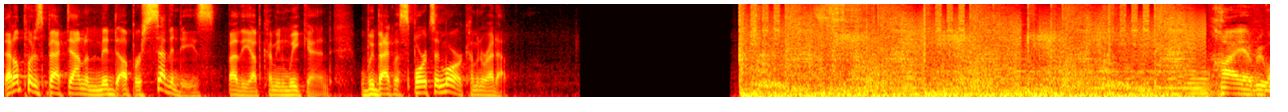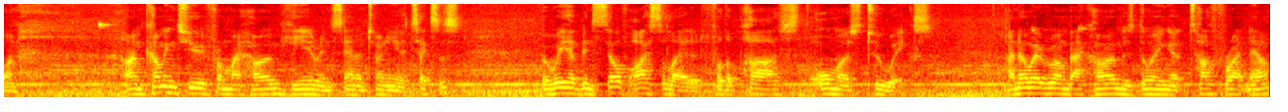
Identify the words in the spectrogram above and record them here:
that'll put us back down in the mid to upper 70s by the upcoming weekend. We'll be back with sports and more coming right up. Hi everyone. I'm coming to you from my home here in San Antonio, Texas, where we have been self isolated for the past almost two weeks. I know everyone back home is doing it tough right now,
